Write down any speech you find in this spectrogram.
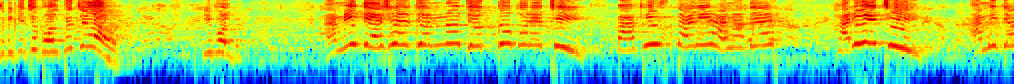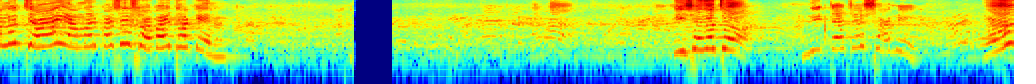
তুমি কিছু বলতে চাও? কি বলবে? আমি দেশের জন্য যুদ্ধ করেছি পাকিস্তানি হানাদের হারিয়েছি। আমি যেন চাই আমার পাশে সবাই থাকেন। কি সেজেছ? নির্যাতিত স্বামী। হ্যাঁ?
